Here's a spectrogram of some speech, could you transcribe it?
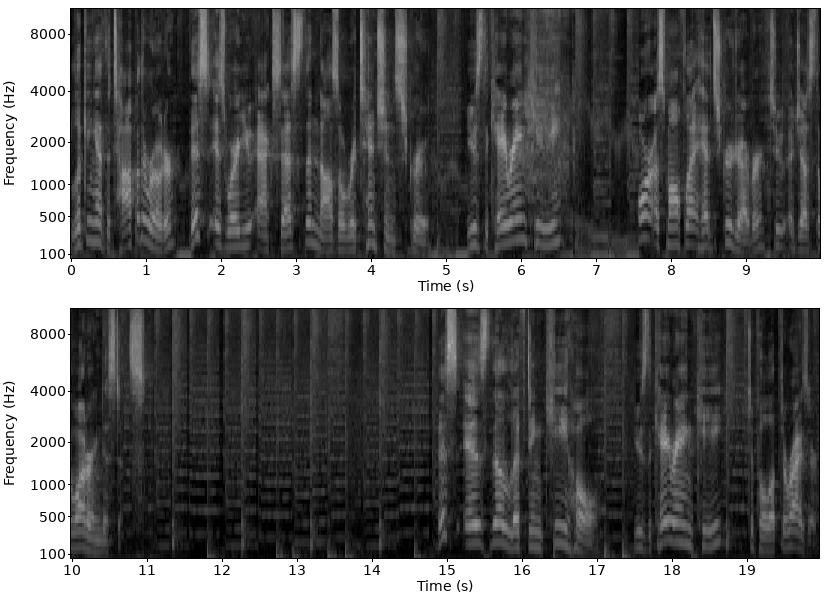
Looking at the top of the rotor, this is where you access the nozzle retention screw. Use the K-Rain key or a small flathead screwdriver to adjust the watering distance. This is the lifting keyhole. Use the K-Rain key to pull up the riser.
